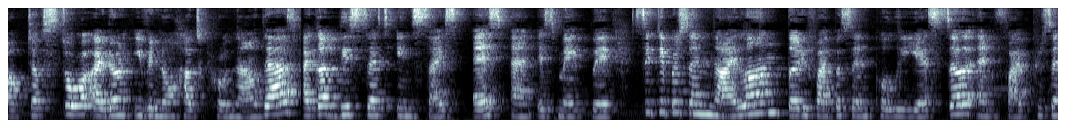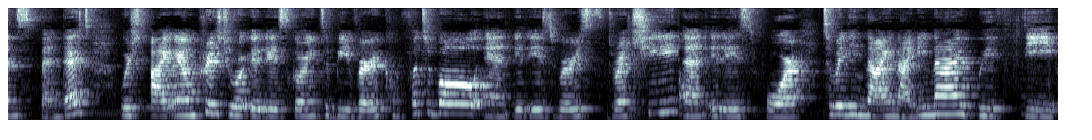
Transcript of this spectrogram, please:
Object Store. I don't even know how to pronounce that. I got this set in size S and it's made with 60% nylon, 35% polyester and 5% spandex which I am pretty sure it is going to be very comfortable and it is very stretchy and it is for $29.99 with the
